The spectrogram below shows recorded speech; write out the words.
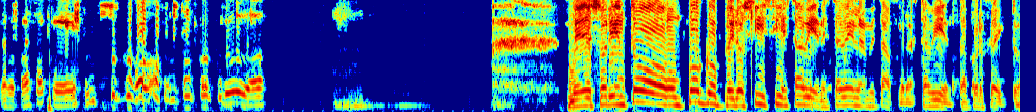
Lo que pasa es que es un poco, un poco crudo. Me desorientó un poco, pero sí, sí, está bien, está bien la metáfora, está bien, está perfecto.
